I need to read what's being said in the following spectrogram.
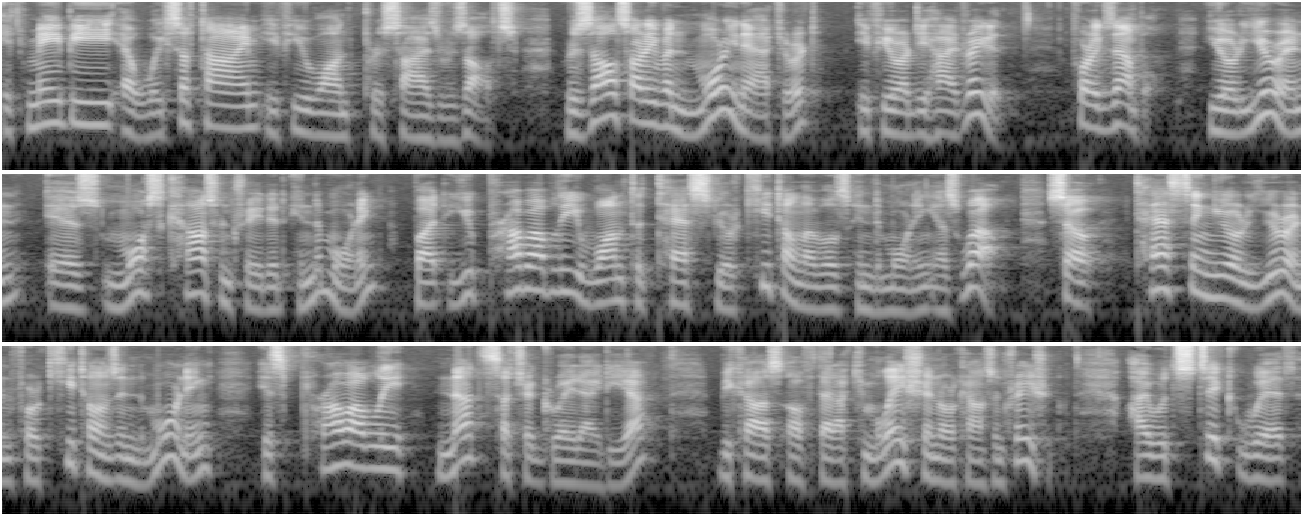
it may be a waste of time if you want precise results. Results are even more inaccurate if you are dehydrated. For example, your urine is most concentrated in the morning, but you probably want to test your ketone levels in the morning as well. So testing your urine for ketones in the morning is probably not such a great idea because of that accumulation or concentration. I would stick with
